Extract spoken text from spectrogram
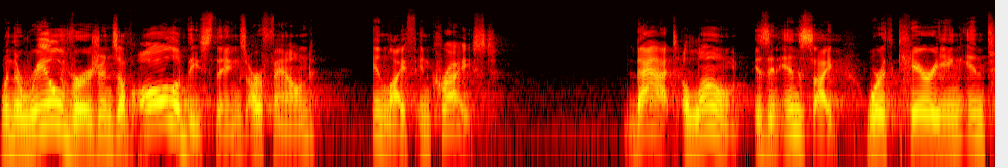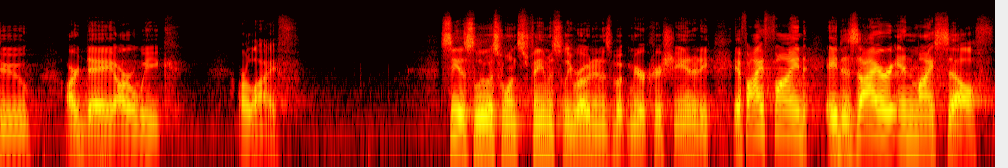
When the real versions of all of these things are found in life in Christ. That alone is an insight worth carrying into our day, our week, our life. C.S. Lewis once famously wrote in his book Mere Christianity If I find a desire in myself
